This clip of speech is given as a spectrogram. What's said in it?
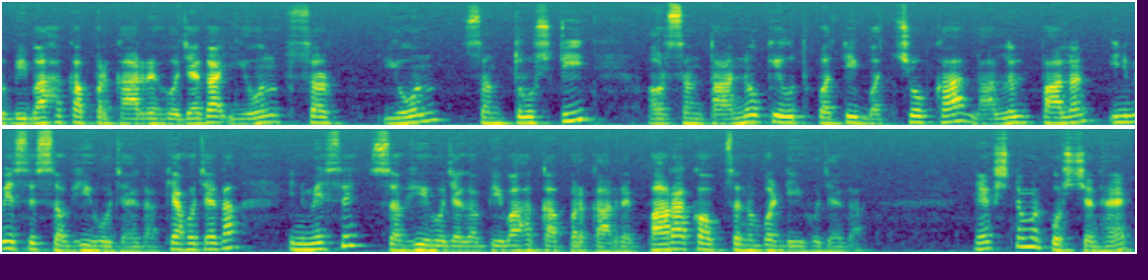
तो विवाह का प्रकार हो जाएगा यौन सर, यौन संतुष्टि और संतानों की उत्पत्ति बच्चों का लालन पालन इनमें से सभी हो जाएगा। क्या हो जाएगा? इनमें से सभी हो जाएगा विवाह का प्रकार है। बारह का ऑप्शन नंबर डी हो जाएगा। नेक्स्ट नंबर क्वेश्चन है।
